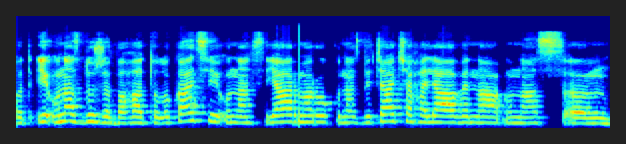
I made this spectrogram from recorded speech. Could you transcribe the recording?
От і у нас дуже багато локацій. У нас ярмарок, у нас дитяча галявина, у нас ем,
